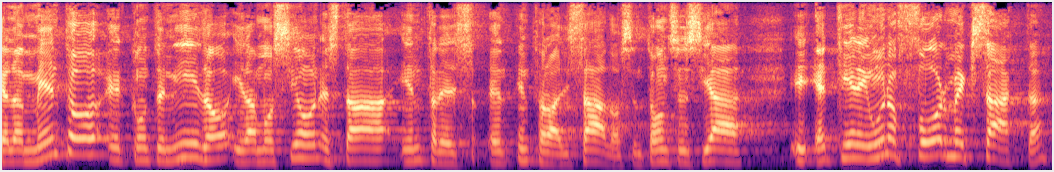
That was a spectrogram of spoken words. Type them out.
El lamento, el contenido y la emoción están entre- entrelazados. Entonces ya él tiene una forma exacta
